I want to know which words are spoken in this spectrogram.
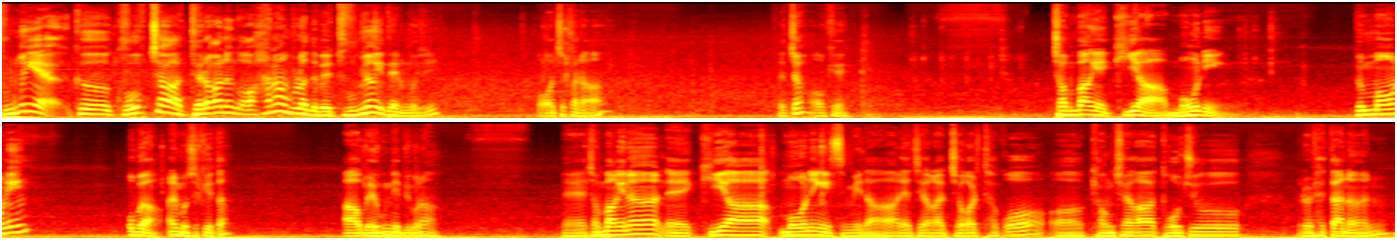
분명히 그 구급차 데려가는 거 하나만 불렀는데 왜 두 명이 되는 거지? 뭐 어쨌거나 됐죠? 오케이 전방에 기아 모닝 굿모닝 어 뭐야 아니 뭐 적혀있다? 아 외국 내비구나 네, 전방에는 네, 기아 모닝이 있습니다. 네, 제가 저걸 타고 어, 경찰과 도주를 했다는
